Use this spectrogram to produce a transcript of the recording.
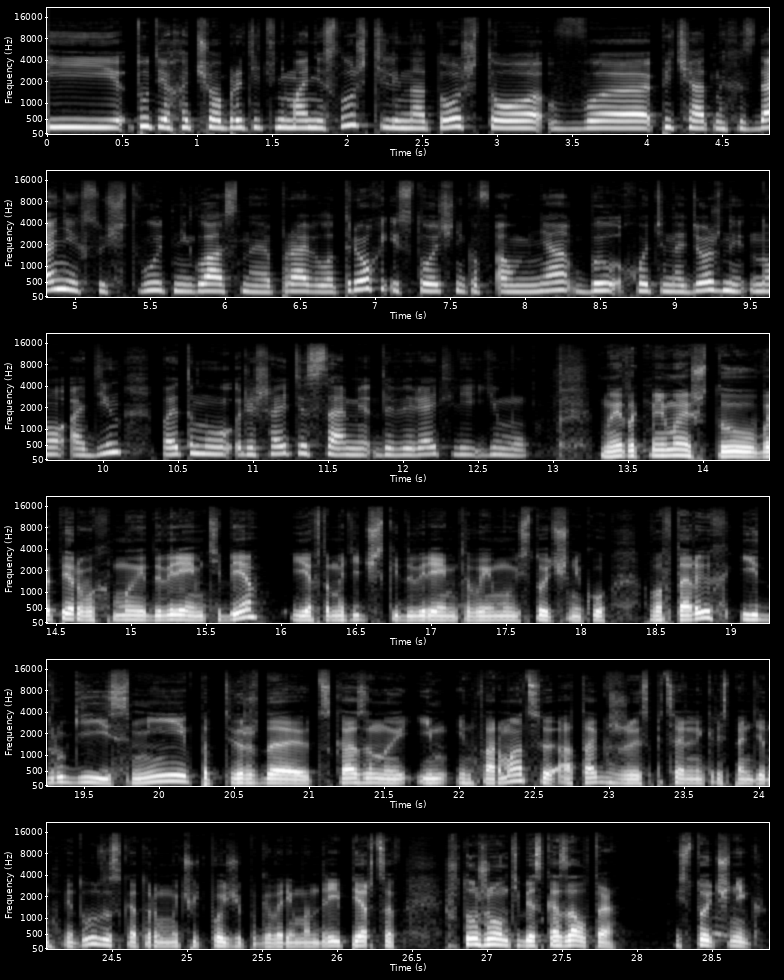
и тут я хочу обратить внимание слушателей на то, что в печатных изданиях существует негласное правило трех источников, а у меня был хоть и надежный, но один, поэтому решайте сами, доверять ли ему. Ну, я так понимаю, что, во-первых, мы доверяем тебе и автоматически доверяем твоему источнику. Во-вторых, и другие СМИ подтверждают сказанную им информацию, а также специальный корреспондент «Медузы», с которым мы чуть позже поговорим, Андрей Перцев. Что же он тебе сказал-то? Источник.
